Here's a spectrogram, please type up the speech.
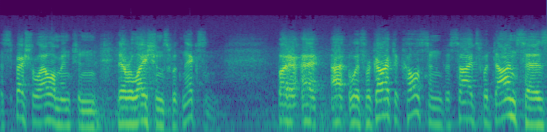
a special element in their relations with Nixon. But uh, uh, with regard to Colson, besides what Don says,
